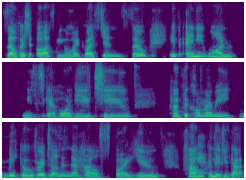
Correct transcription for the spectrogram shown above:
selfish asking all my questions. So if anyone needs to get hold of you to have the KonMari makeover done in their house by you, how can they do that?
